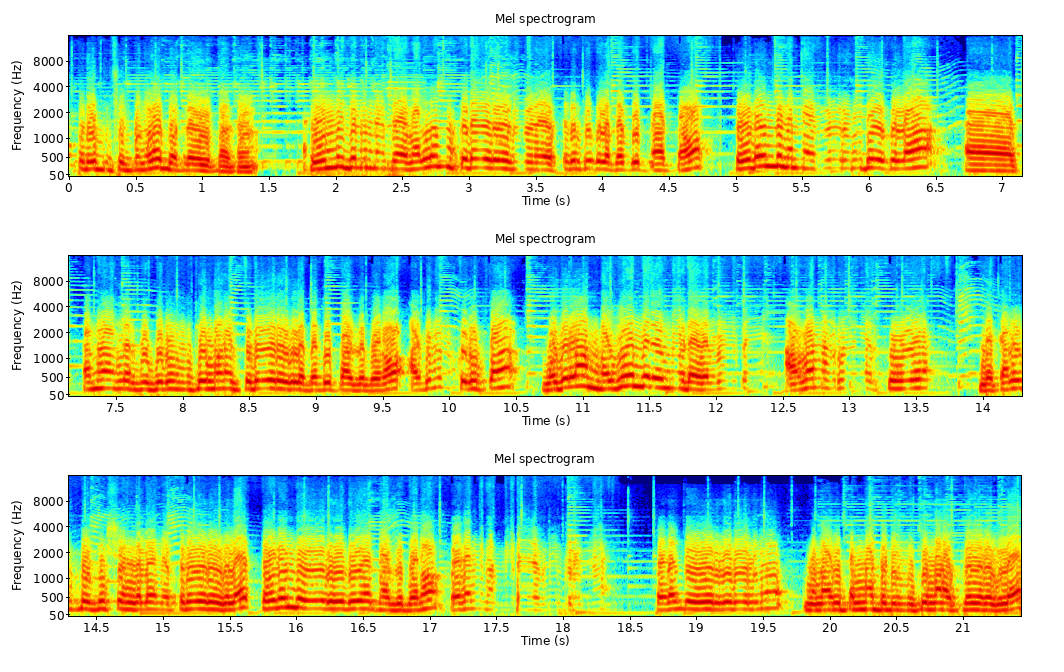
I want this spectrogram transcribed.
சிறப்பு சிற்பங்களை பெற்றவர்கள் பார்க்கலாம். இன்னைக்கு நம்ம இந்த வல்லம் குடைவர்களுடைய சிறப்புகளை பத்தி பார்த்தோம். தொடர்ந்து நம்ம வீடியோக்குள்ள தமிழ்நாட்டில் ஆஹ், இருக்கக்கூடிய முக்கியமான குடைவர்களை பத்தி பார்க்க போறோம். அதிலும் குறிப்பா முதலாம் மகேந்திரனோட அவன் உருவாக்கிய இந்த கலை பொசிஷன்களை இந்த குடைவர்களை தொடர்ந்து ஒரு வீடியோ பார்க்க போறோம். தொடர்ந்து நம்ம தொடர்ந்து ஒவ்வொரு வீடியோலையும் இந்த மாதிரி தமிழ்நாட்டுடைய முக்கியமான குடைவர்களை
